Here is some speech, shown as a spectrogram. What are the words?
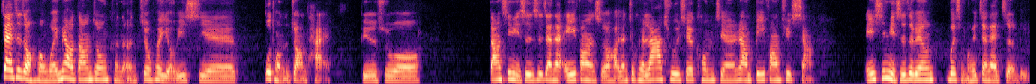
在这种很微妙当中，可能就会有一些不同的状态，比如说。当心理师是站在 A 方的时候，好像就可以拉出一些空间，让 B 方去想：哎，心理师这边为什么会站在这里？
